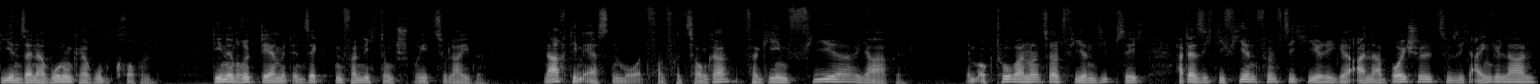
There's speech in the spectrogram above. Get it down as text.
die in seiner Wohnung herumkrochen. Denen rückte er mit Insektenvernichtungsspray zu Leibe. Nach dem ersten Mord von Fritz Honka vergehen vier Jahre. Im Oktober 1974 hat er sich die 54-jährige Anna Beuschel zu sich eingeladen.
